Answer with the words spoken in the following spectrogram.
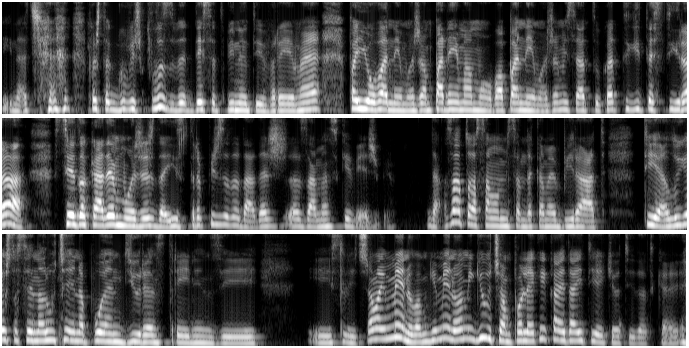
Иначе, пошто губиш плюс бе 10 минути време, па и ова не можам, па немам ова, па не можам и сега тука ти ги тестира се до каде можеш да истрпиш за да дадеш заменски вежби. Да, затоа само мислам дека ме бираат тие луѓе што се наручени на по-endurance тренинзи и слично. Ама и менувам ги, менувам и ги учам полека и кај да и тие ќе отидат кај.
